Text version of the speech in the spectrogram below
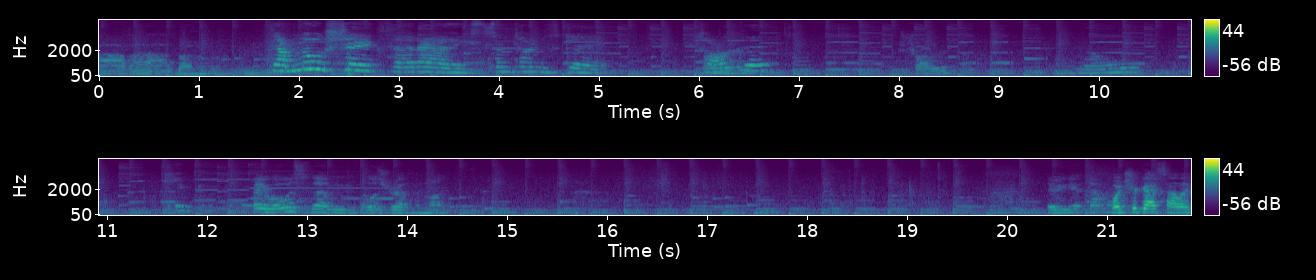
Ba ba ba ba ba. The milkshakes that I sometimes get. Strawberry? Chocolate? Strawberry. No. Can't think of. Hey, what was the blizzard of the month? Did we get that one? What's your guess, Ellie?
